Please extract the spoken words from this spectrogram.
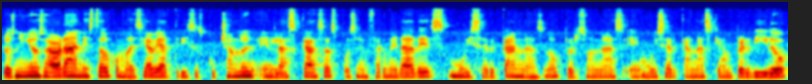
Los niños ahora han estado, como decía Beatriz, escuchando en, las casas pues enfermedades muy cercanas, ¿no? Personas eh, muy cercanas que han perdido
